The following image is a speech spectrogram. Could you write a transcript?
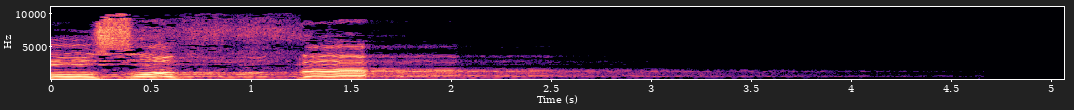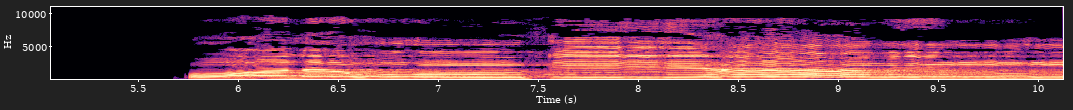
مُّصَفًّى ۖ. وَلَهُمْ فِيهَا مِن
